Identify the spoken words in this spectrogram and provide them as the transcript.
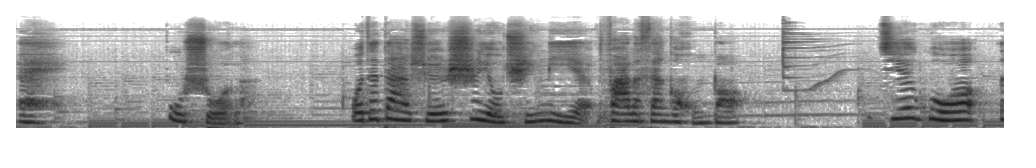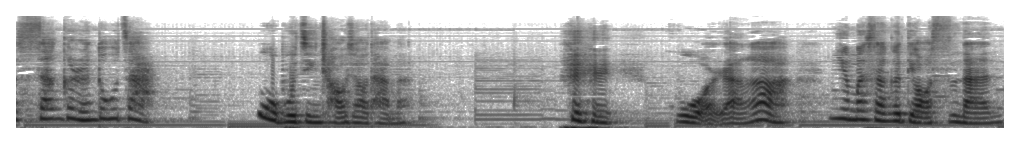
哎，不说了，我在大学室友群里发了三个红包，结果三个人都在，我不禁嘲笑他们：“嘿嘿，果然啊，你们三个屌丝男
